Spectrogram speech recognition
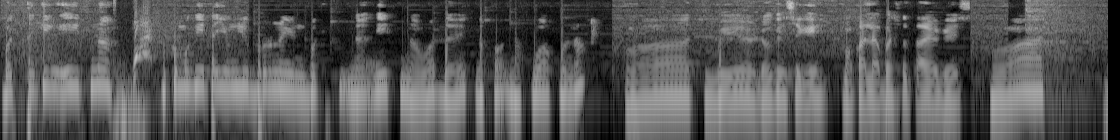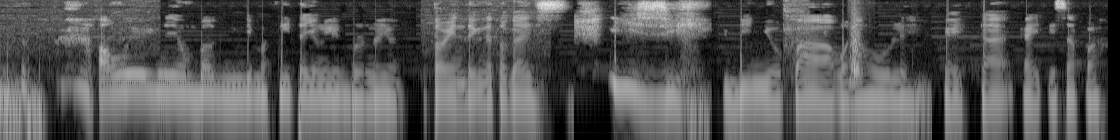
ba't naging 8 na? Ako makita yung libro na yun. Ba't na 8 na? What the heck? Naku nakuha ko na? What? Weird. Okay, sige. Makalabas na tayo guys. What? Ang weird na yung bug, hindi makita yung libro na yun. Ito, ending na to guys. Easy. Hindi nyo pa ako nahuli. Kahit, ka, kahit isa pa.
